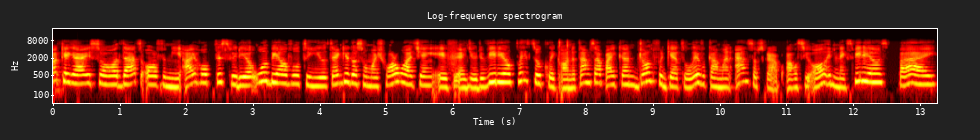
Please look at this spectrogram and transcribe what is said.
Okay guys, so that's all for me. I hope this video will be helpful to you. Thank you guys so much for watching. If you enjoyed the video, please do click on the thumbs up icon. Don't forget to leave a comment and subscribe. I'll see you all in the next videos. Bye!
